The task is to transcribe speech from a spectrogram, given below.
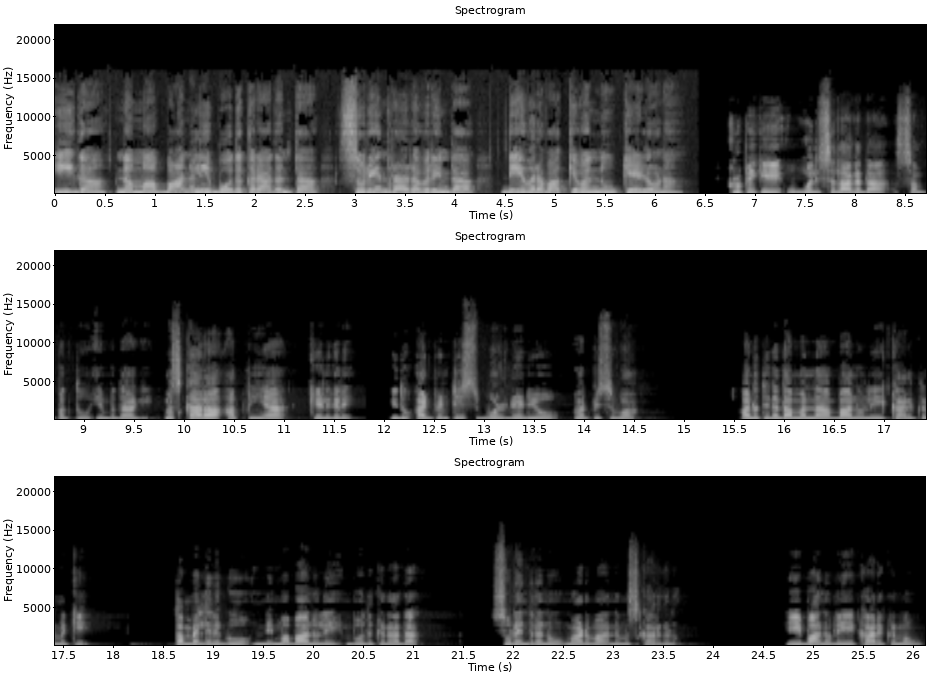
ಈಗ ನಮ್ಮ ಬಾನಲಿ ಬೋಧಕರಾದಂಥ ಸುರೇಂದ್ರ ರವರಿಂದ ದೇವರ ವಾಕ್ಯವನ್ನು ಕೇಳೋಣ. ಕೃಪೆಗೆ ಹೋಲಿಸಲಾಗದ ಸಂಪತ್ತು ಎಂಬುದಾಗಿ. ನಮಸ್ಕಾರ ಆತ್ಮೀಯ ಕೇಳಿಗರೆ, ಇದು ಅಡ್ವೆಂಟಿಸ್ ವರ್ಲ್ಡ್ ರೇಡಿಯೋ ಅರ್ಪಿಸುವ ಅನುದಿನದ ಮನ್ನ ಬಾನುಲಿ ಕಾರ್ಯಕ್ರಮಕ್ಕೆ ತಮ್ಮೆಲ್ಲರಿಗೂ ನಿಮ್ಮ ಬಾನುಲಿ ಬೋಧಕನಾದ ಸುರೇಂದ್ರನು ಮಾಡುವ ನಮಸ್ಕಾರಗಳು. ಈ ಬಾನುಲಿ ಕಾರ್ಯಕ್ರಮವು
